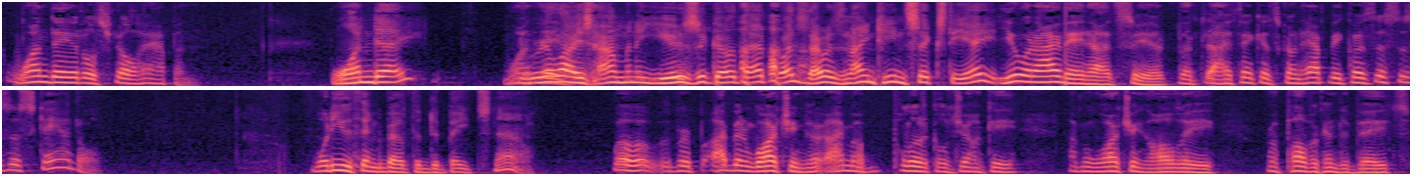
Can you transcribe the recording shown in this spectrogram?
one day it'll still happen. One day? One you day. realize how many years ago that was? that was 1968. You and I may not see it, but I think it's going to happen because this is a scandal. What do you think about the debates now? Well, I've been watching, the, I'm a political junkie. I've been watching all the Republican debates.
